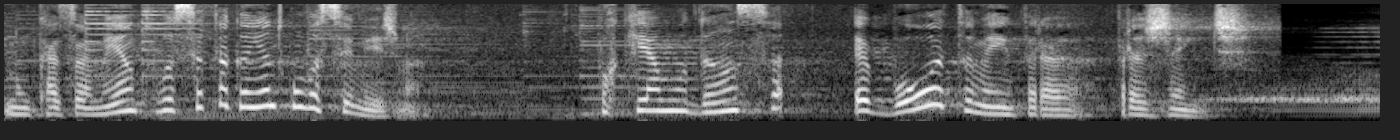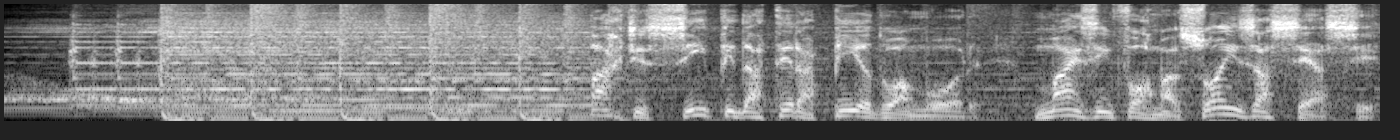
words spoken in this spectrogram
num casamento, você está ganhando com você mesma. Porque a mudança é boa também para a gente. Participe da Terapia do Amor. Mais informações acesse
